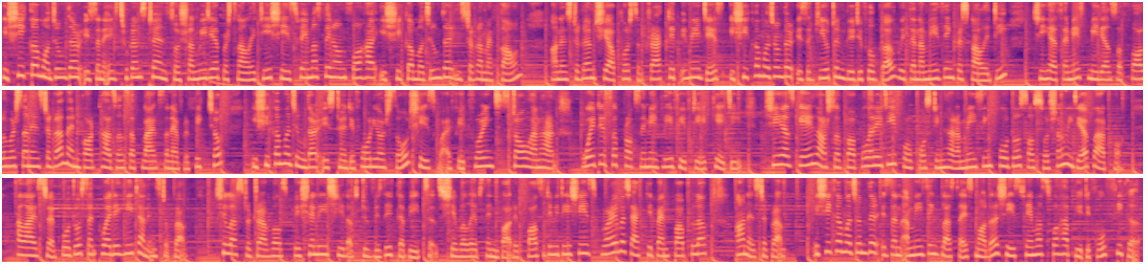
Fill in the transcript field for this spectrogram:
Ishika Majumder is an Instagram star and social media personality. She is famously known for her Ishika Majumder Instagram account. On Instagram, she uploads attractive images. Ishika Majumder is a cute and beautiful girl with an amazing personality. She has amazed millions of followers on Instagram and got thousands of likes on every picture. Ishika Majumder is 24 years old. She is 5 feet 4 inches tall and her weight is approximately 58 kg. She has gained lots of popularity for posting her amazing photos on social media platforms. Her lifestyle photos are quite a hit on Instagram. She loves to travel, especially she loves to visit the beaches. She believes in body positivity. She is very much active and popular on Instagram. Ishika Majumder is an amazing plus size model. She is famous for her beautiful figure.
